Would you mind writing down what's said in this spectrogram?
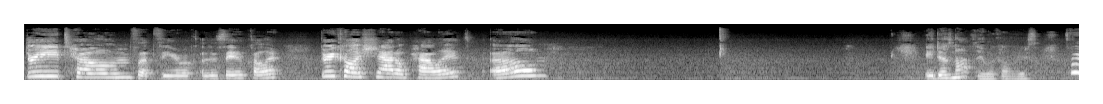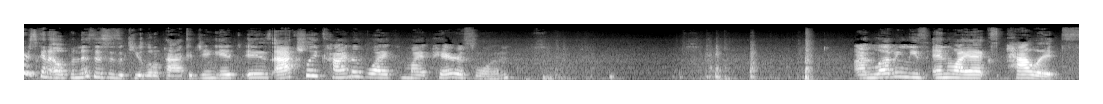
three tones. Let's see, does it say the color? Three color shadow palette. Um, it does not say what colors. So we're just gonna open this. This is a cute little packaging. It is actually kind of like my Paris one. I'm loving these NYX palettes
